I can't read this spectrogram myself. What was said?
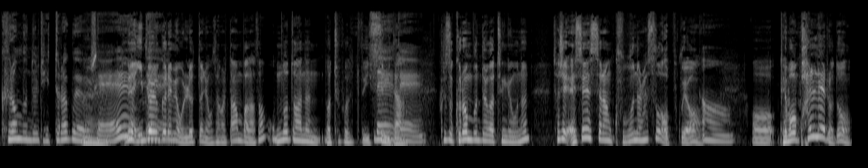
그런 분들도 있더라고요, 요새. 네. 그냥 인별그램에 올렸던 영상을 다운받아서 업로드하는 너튜버들도 있습니다. 네, 네. 그래서 그런 분들 같은 경우는 사실 SNS랑 구분을 할 수가 없고요. 어. 어, 대법원 판례로도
